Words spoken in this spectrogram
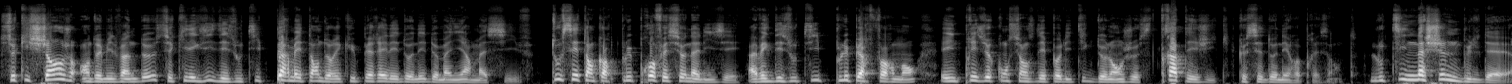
Ce qui change en 2022, c'est qu'il existe des outils permettant de récupérer les données de manière massive. Tout s'est encore plus professionnalisé, avec des outils plus performants et une prise de conscience des politiques de l'enjeu stratégique que ces données représentent. L'outil Nation Builder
